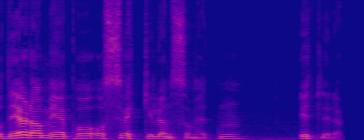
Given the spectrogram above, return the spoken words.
Og det er da med på å svekke lønnsomheten ytterligere.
